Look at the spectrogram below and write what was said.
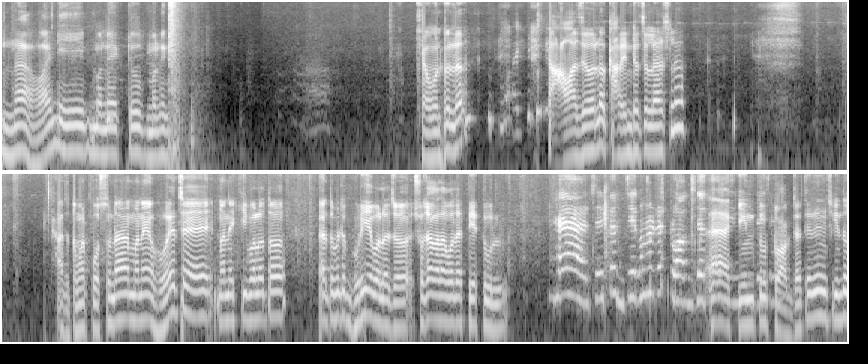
না হয়নি মানে একটু মানে কেমন হলো? আওয়াজও হলো কারেন্টও চলে আসলো? আচ্ছা তোমার প্রশ্নটা মানে হয়েছে মানে কি বলতো? আহ, তুমি একটু ঘুরিয়ে বলেছ সোজা কথা বলে তেঁতুল। হ্যাঁ সেটা যে কোনো একটা টক জাতীয় হ্যাঁ কিন্তু টক জাতীয় জিনিস কিন্তু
